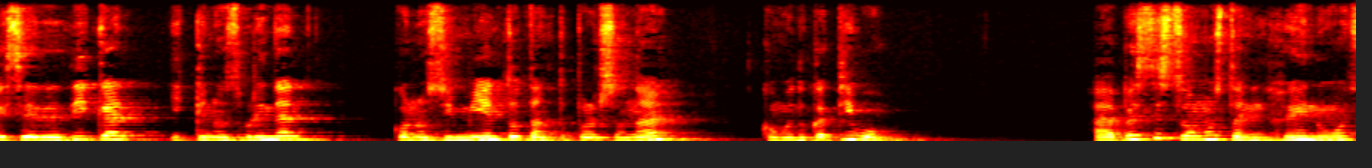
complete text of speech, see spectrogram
que se dedican y que nos brindan conocimiento tanto personal como educativo. A veces somos tan ingenuos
